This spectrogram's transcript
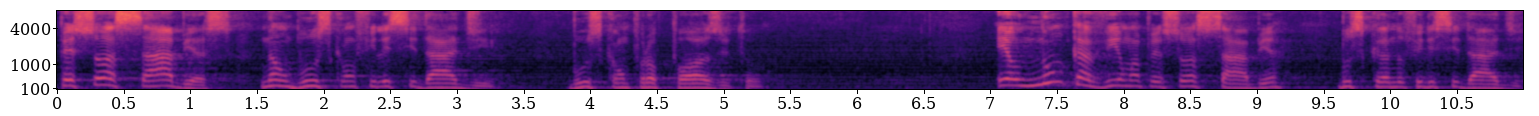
Pessoas sábias não buscam felicidade, buscam propósito. Eu nunca vi uma pessoa sábia buscando felicidade.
